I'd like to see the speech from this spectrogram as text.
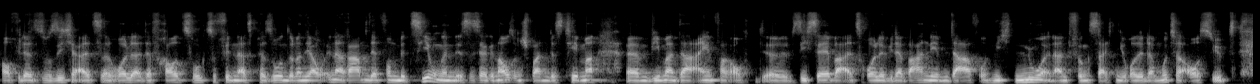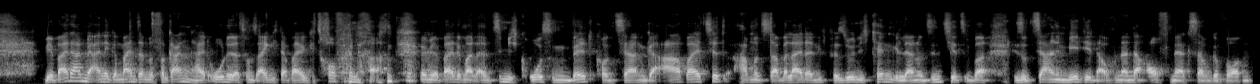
auch wieder so sicher als Rolle der Frau zurückzufinden als Person, sondern ja auch in der Rahmen der von Beziehungen ist es ja genauso ein spannendes Thema, ähm, wie man da einfach auch äh, sich selber als Rolle wieder wahrnehmen darf und nicht nur in Anführungszeichen die Rolle der Mutter ausübt. Wir beide haben ja eine gemeinsame Vergangenheit, ohne dass wir uns eigentlich dabei getroffen haben. Wir haben ja beide mal in einem ziemlich großen Weltkonzern gearbeitet gearbeitet, haben uns dabei leider nicht persönlich kennengelernt und sind jetzt über die sozialen Medien aufeinander aufmerksam geworden.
